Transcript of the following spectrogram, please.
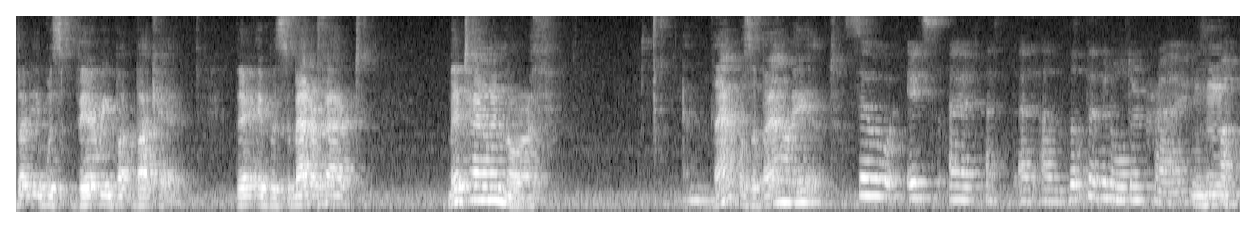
but it was very Bu- Buckhead. There, it was, a matter of fact, Midtown and North, and that was about it. So it's a, a, a, a little bit of an older crowd, it's Mhm. buck,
